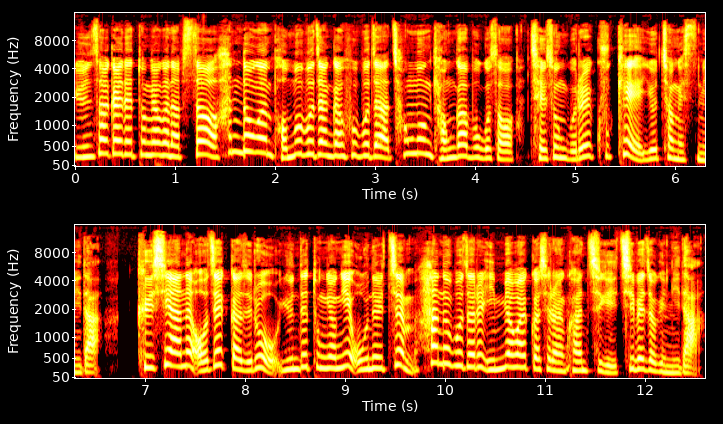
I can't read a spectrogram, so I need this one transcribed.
윤석열 대통령은 앞서 한동훈 법무부 장관 후보자 청문 경과 보고서 재송부를 국회에 요청했습니다. 그 시한은 어제까지로 윤 대통령이 오늘쯤 한 후보자를 임명할 것이라는 관측이 지배적입니다.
